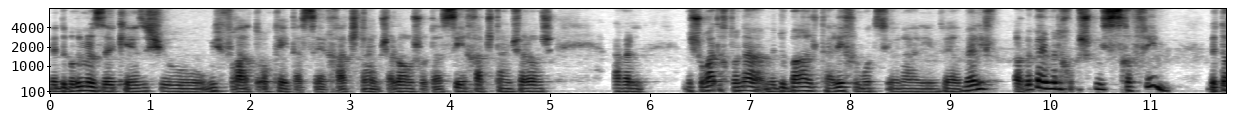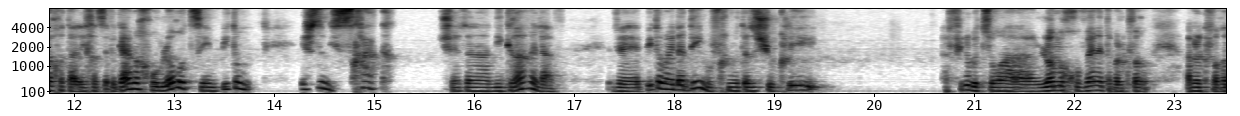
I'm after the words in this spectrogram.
מדברים על זה כאיזשהו מפרט, אוקיי, תעשה 1, 2, 3, או תעשי 1, 2, 3, אבל בשורה התחתונה מדובר על תהליך אמוציונלי, והרבה פעמים אנחנו פשוט נסחפים בתוך התהליך הזה, וגם אם אנחנו לא רוצים, פתאום יש איזה משחק שאתה נגרר אליו, ופתאום הילדים הופכים להיות איזשהו כלי, אפילו בצורה לא מכוונת, אבל כבר, אבל כבר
